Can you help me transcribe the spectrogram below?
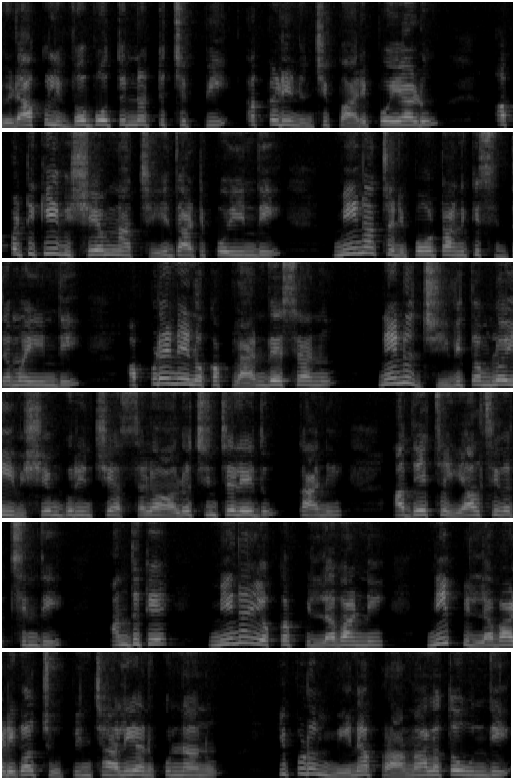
విడాకులు ఇవ్వబోతున్నట్టు చెప్పి అక్కడి నుంచి పారిపోయాడు. అప్పటికీ విషయం నా చేయి దాటిపోయింది. మీనా చనిపోవటానికి సిద్ధమైంది అప్పుడే నేను ఒక ప్లాన్ వేశాను. నేను జీవితంలో ఈ విషయం గురించి అస్సలు ఆలోచించలేదు. కానీ అదే చేయాల్సి వచ్చింది. అందుకే మీనా యొక్క పిల్లవాడిని నీ పిల్లవాడిగా చూపించాలి అనుకున్నాను. ఇప్పుడు మీనా ప్రాణాలతో ఉంది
